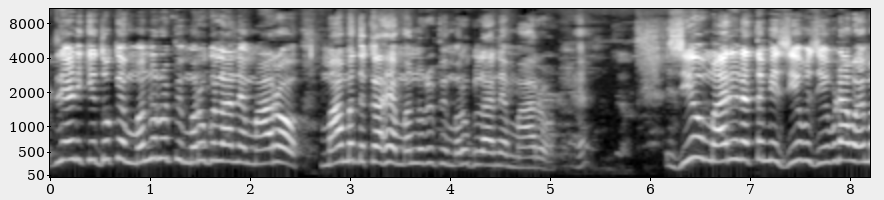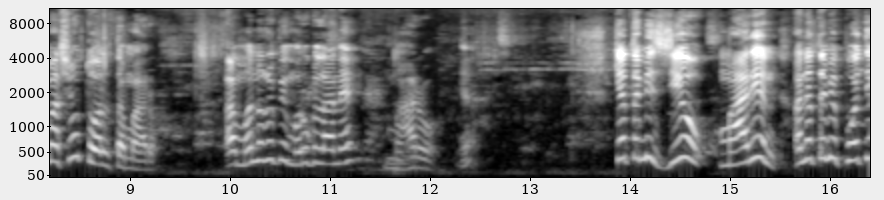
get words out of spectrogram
એટલે એણે કીધું કે, મનરૂપી મરુગલાને મારો, મામદ કહે, મનરૂપી મરુગલાને મારો. હે? જીવ મારીને તમે જીવ જીવડાવો, એમાં શું તોલ તમારો? આ મનરૂપી મરુગલાને મારો. કે તમે જીવ મારીને અને તમે પોતે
